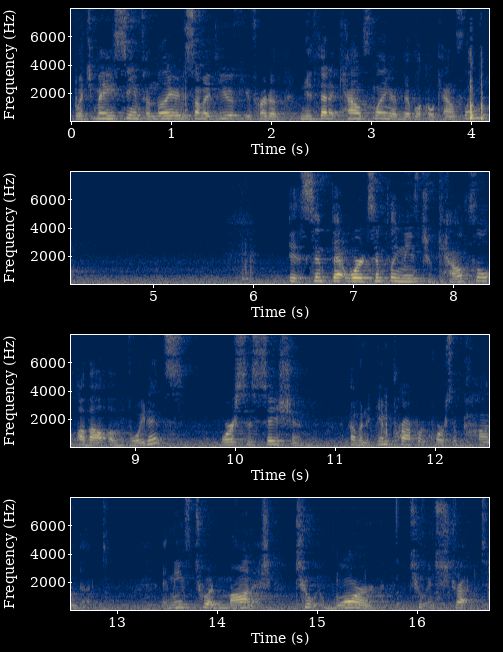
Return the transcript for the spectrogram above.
which may seem familiar to some of you if you've heard of nouthetic counseling or biblical counseling. It, that word simply means to counsel about avoidance or cessation of an improper course of conduct. It means to admonish, to warn, to instruct.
